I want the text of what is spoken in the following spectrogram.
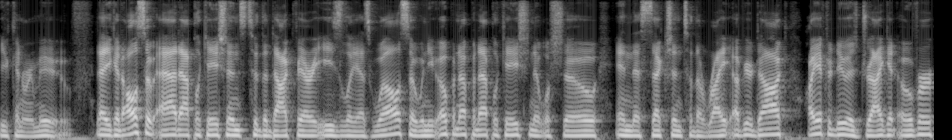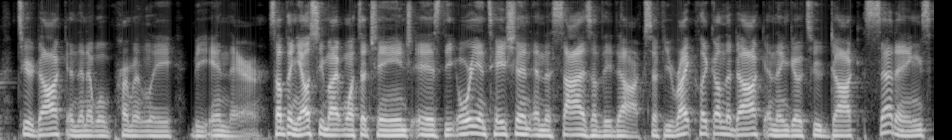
you can remove. Now you can also add applications to the dock very easily as well. So when you open up an application, it will show in this section to the right of your dock. All you have to do is drag it over to your dock and then it will permanently be in there. Something else you might want to change is the orientation and the size of the dock. So if you right click on the dock and then go to dock settings,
